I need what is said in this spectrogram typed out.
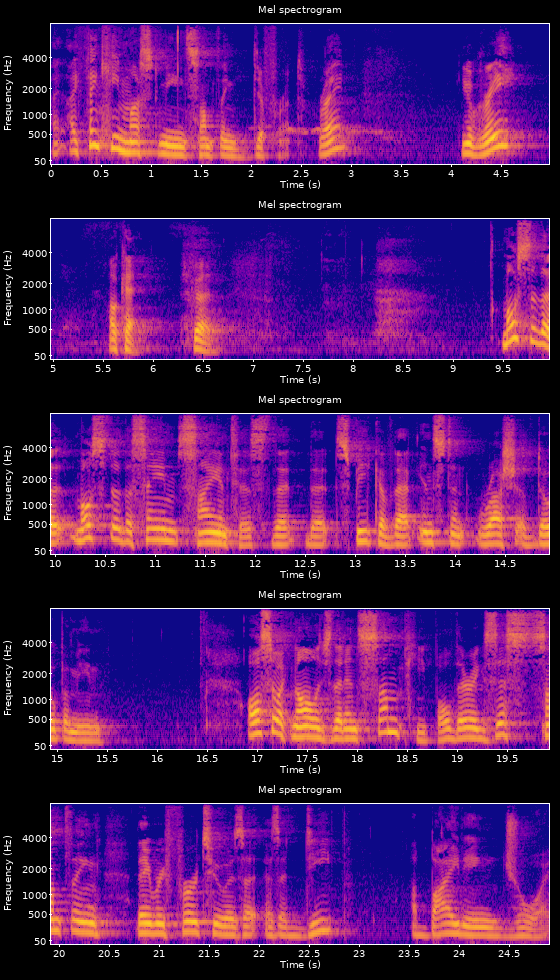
I, I think he must mean something different, right? You agree? Okay, good. Most of the, most of the same scientists that, that speak of that instant rush of dopamine also acknowledge that in some people there exists something they refer to as a, as a deep, abiding joy,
